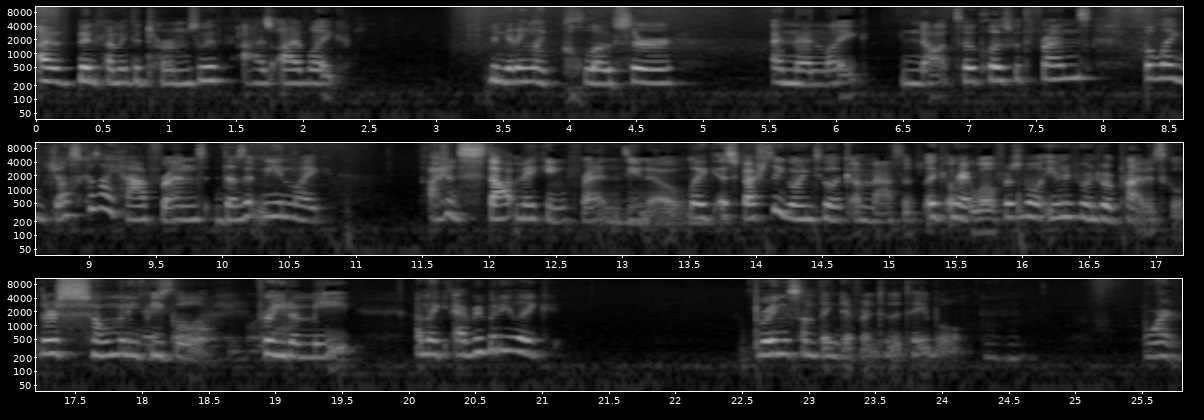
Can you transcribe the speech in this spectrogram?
I've been coming to terms with as I've like been getting like closer and then like not so close with friends. But like just cuz I have friends doesn't mean like I should stop making friends, you know? Mm-hmm. Like especially going to like a massive like okay, well, first of all, even if you went to a private school, there's so many There's people people, for you to meet. And like everybody like brings something different to the table. Mm-hmm. Or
